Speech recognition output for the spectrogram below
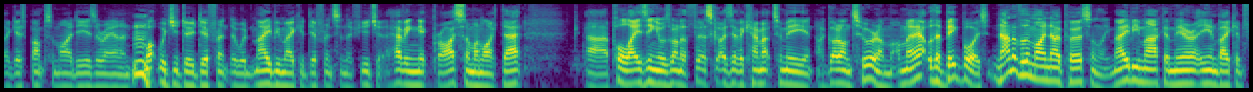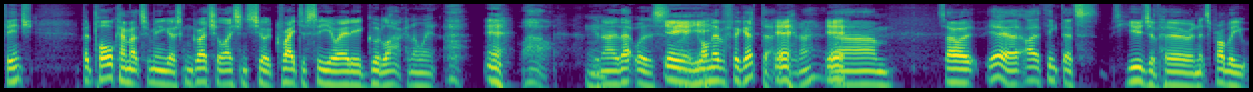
I guess bump some ideas around and Mm. what would you do different that would maybe make a difference in the future. Having Nick Price, someone like that. Uh, Paul Azinger was one of the first guys ever came up to me, and I got on tour. And I'm, I'm out with the big boys. None of them I know personally. Maybe Mark O'Meara, Ian Baker Finch, but Paul came up to me and goes, "Congratulations, Stuart. Great to see you out here. Good luck." And I went, Yeah. "Wow." You know, that was. Yeah, yeah, yeah. I'll never forget that. Yeah, You know. yeah. Um, so yeah, I think that's huge of her, and it's probably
